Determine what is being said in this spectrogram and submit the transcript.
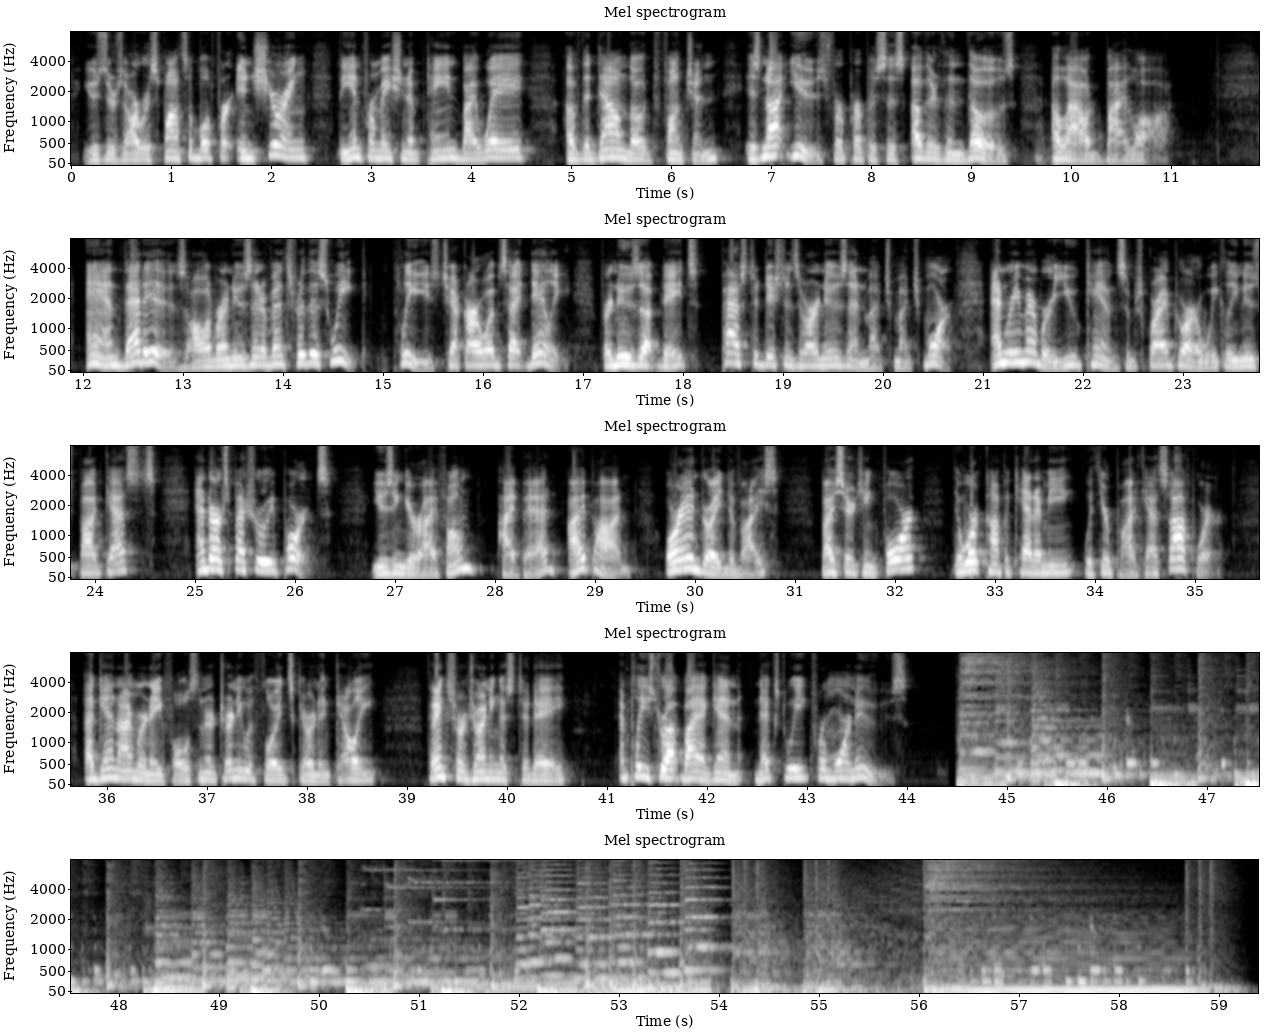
Users are responsible for ensuring the information obtained by way of the download function is not used for purposes other than those allowed by law. And that is all of our news and events for this week. Please check our website daily for news updates, past editions of our news, and much, much more. And remember, you can subscribe to our weekly news podcasts and our special reports using your iPhone, iPad, iPod, or Android device by searching for the WorkComp Academy with your podcast software. Again, I'm Renee Foles, an attorney with Floyd, Skeren, and Kelly. Thanks for joining us today, and please drop by again next week for more news.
